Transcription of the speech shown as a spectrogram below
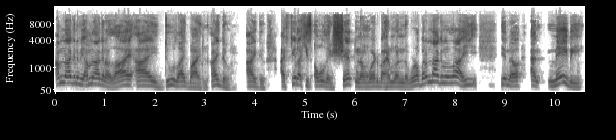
I'm not gonna be. I'm not gonna lie. I do like Biden. I do. I do. I feel like he's old as shit, and I'm worried about him running the world. But I'm not gonna lie. He, you know, and maybe,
